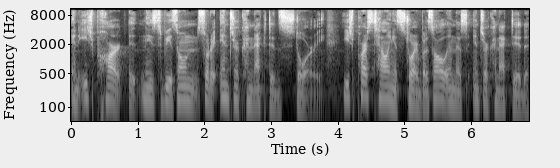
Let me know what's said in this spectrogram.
and each part it needs to be its own sort of interconnected story. Each part's telling its story, but it's all in this interconnected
